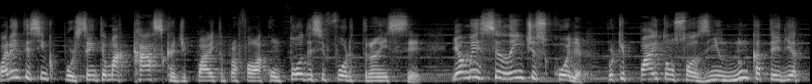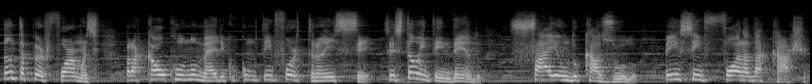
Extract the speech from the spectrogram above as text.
45% é uma casca de Python para falar com todo esse Fortran e C. E é uma excelente escolha, porque Python sozinho nunca teria tanta performance para cálculo numérico como tem Fortran e C. Vocês estão entendendo? Saiam do casulo, pensem fora da caixa.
